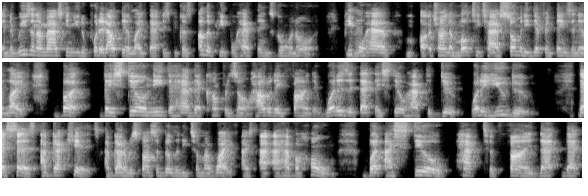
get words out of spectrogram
And the reason I'm asking you to put it out there like that is because other people have things going on. People mm-hmm. have are trying to multitask so many different things in their life, but they still need to have that comfort zone. How do they find it? What is it that they still have to do? What do you do that says, I've got kids, I've got a responsibility to my wife, I, I, I have a home, but I still have to find that that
